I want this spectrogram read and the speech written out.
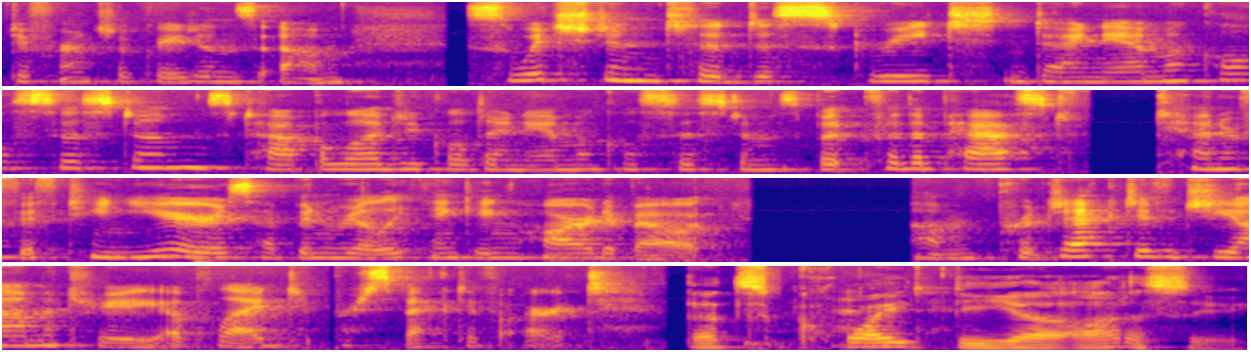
differential equations, um, switched into discrete dynamical systems, topological dynamical systems. But for the past 10 or 15 years have been really thinking hard about um, projective geometry applied to perspective art. That's quite and, the uh, odyssey.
